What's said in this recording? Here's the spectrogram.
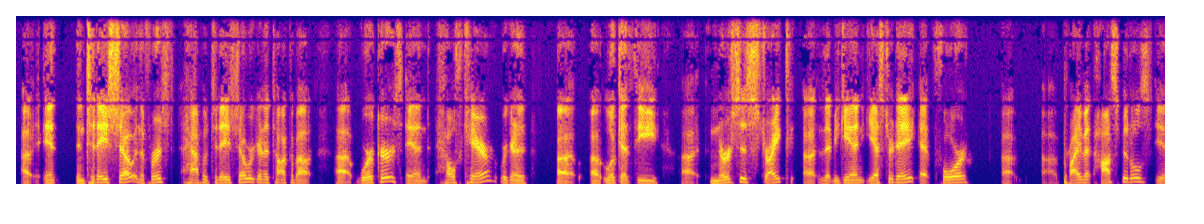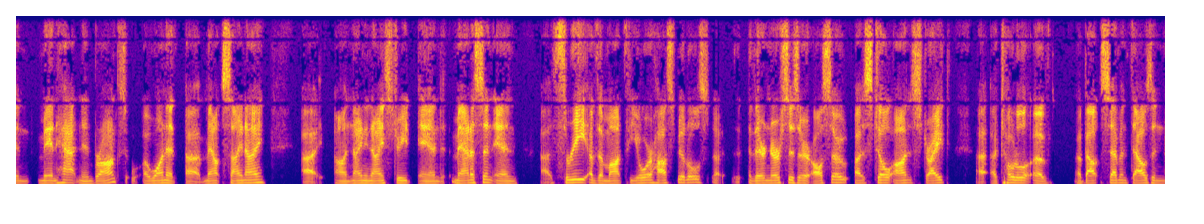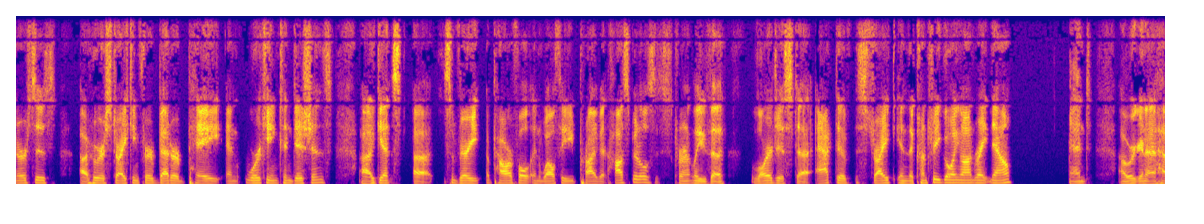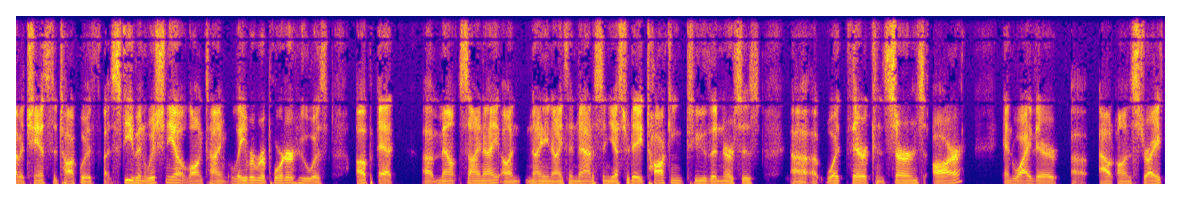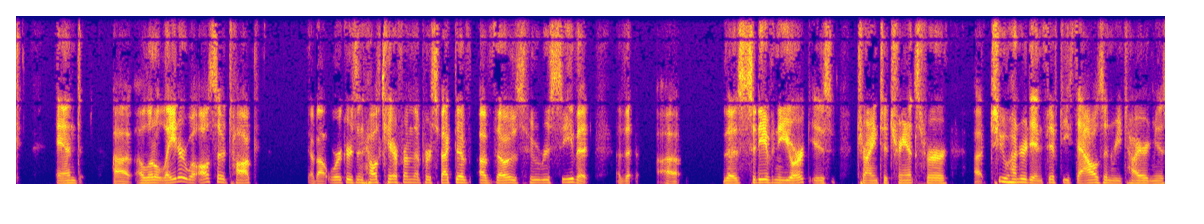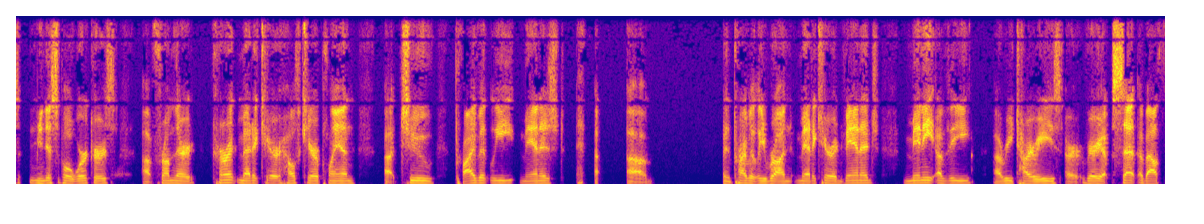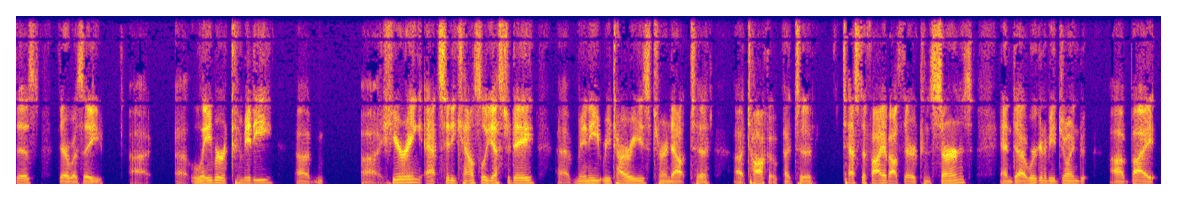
Uh, in, in today's show, in the first half of today's show, we're going to talk about uh, workers and healthcare. We're going to uh, uh, look at the uh, nurses strike uh, that began yesterday at four private hospitals in Manhattan and Bronx, one at Mount Sinai on 99th Street and Madison, and uh, three of the Montefiore hospitals, uh, their nurses are also uh, still on strike. Uh, a total of about 7,000 nurses uh, who are striking for better pay and working conditions uh, against some very powerful and wealthy private hospitals. It's currently the largest active strike in the country going on right now. And uh, we're going to have a chance to talk with uh, Steven Wishnia, a longtime labor reporter who was up at uh, Mount Sinai on 99th and Madison yesterday, talking to the nurses uh, what their concerns are and why they're uh, out on strike. And uh, a little later, we'll also talk about workers in healthcare from the perspective of those who receive it. The, uh, the city of New York is trying to transfer uh, 250,000 retired municipal workers from their current Medicare healthcare plan uh, to privately managed uh, uh, and privately run Medicare Advantage. Many of the uh, retirees are very upset about this. There was a, uh, a labor committee uh, hearing at City Council yesterday. many retirees turned out to talk to testify about their concerns, and we're going to be joined by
